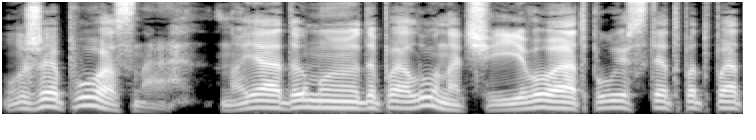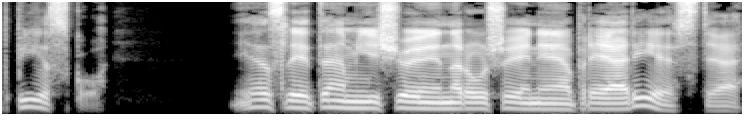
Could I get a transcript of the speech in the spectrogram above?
Уже поздно, но я думаю, до полуночи его отпустят под подписку. Если там еще и нарушения при аресте,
